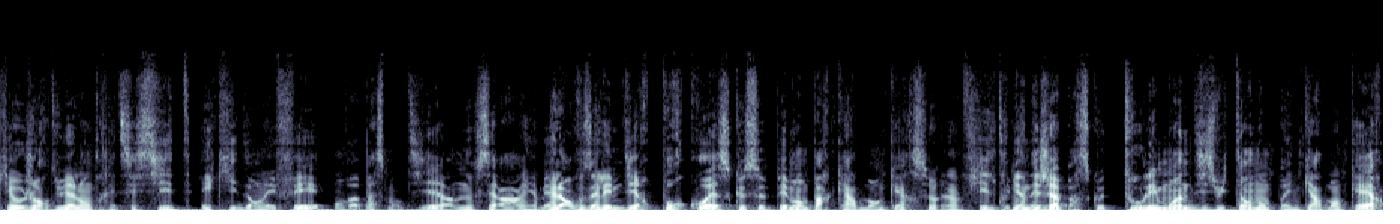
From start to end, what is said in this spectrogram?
Qui est aujourd'hui à l'entrée de ces sites et qui, dans les faits, on va pas se mentir, ne sert à rien. Mais alors vous allez me dire pourquoi est-ce que ce paiement par carte bancaire serait un filtre? Eh bien déjà parce que tous les moins de 18 ans n'ont pas une carte bancaire,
